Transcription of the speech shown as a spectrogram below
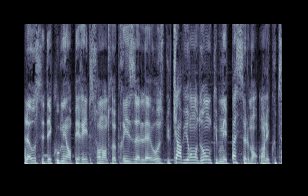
La hausse des coûts met en péril son entreprise. La hausse du carburant donc, mais pas seulement. On l'écoute.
